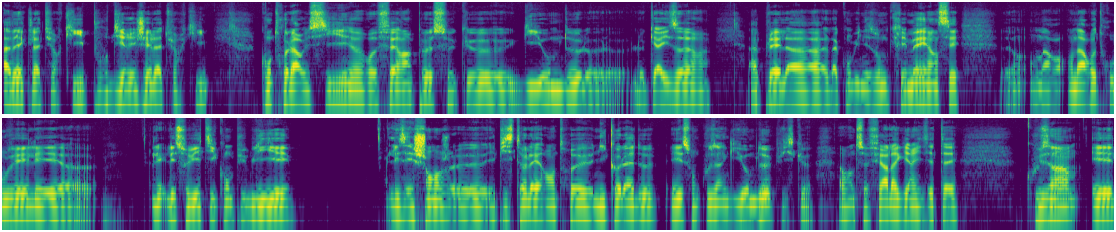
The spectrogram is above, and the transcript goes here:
avec la Turquie pour diriger la Turquie contre la Russie, euh, refaire un peu ce que Guillaume II, le, Kaiser, appelait la, combinaison de Crimée. Hein. on, a, retrouvé les, les, soviétiques ont publié les échanges euh, épistolaires entre Nicolas II et son cousin Guillaume II, puisque avant de se faire la guerre, ils étaient cousins. Et,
